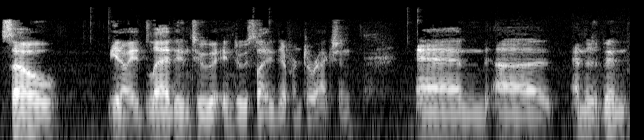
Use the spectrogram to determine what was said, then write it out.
So, you know, it led into into a slightly different direction. And uh, and there's been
